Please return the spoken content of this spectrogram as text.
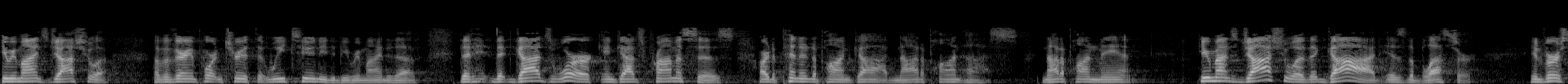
He reminds Joshua of a very important truth that we too need to be reminded of. That, that God's work and God's promises are dependent upon God, not upon us, not upon man. He reminds Joshua that God is the blesser. In verse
